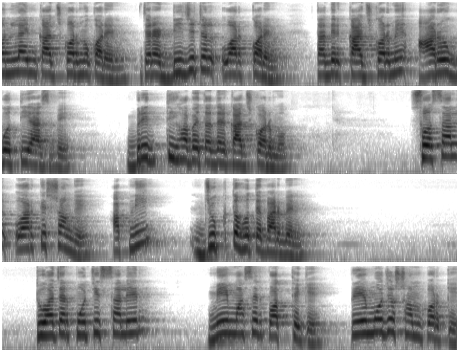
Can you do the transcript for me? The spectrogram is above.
অনলাইন কাজকর্ম করেন, যারা ডিজিটাল ওয়ার্ক করেন, তাদের কাজকর্মে আরও গতি আসবে। বৃদ্ধি হবে তাদের কাজকর্ম। সোশ্যাল ওয়ার্কের সঙ্গে আপনি যুক্ত হতে পারবেন। দু হাজার পঁচিশ সালের মে মাসের পর থেকে প্রেমজ সম্পর্কে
